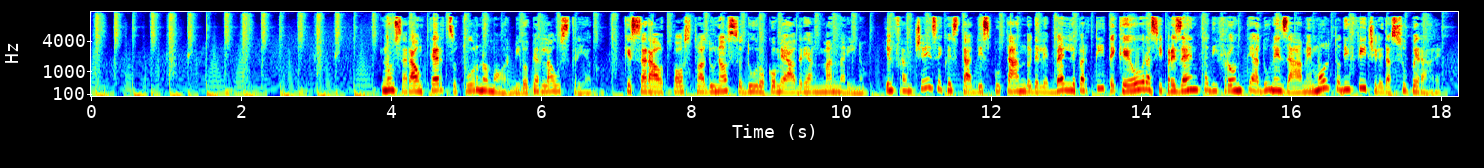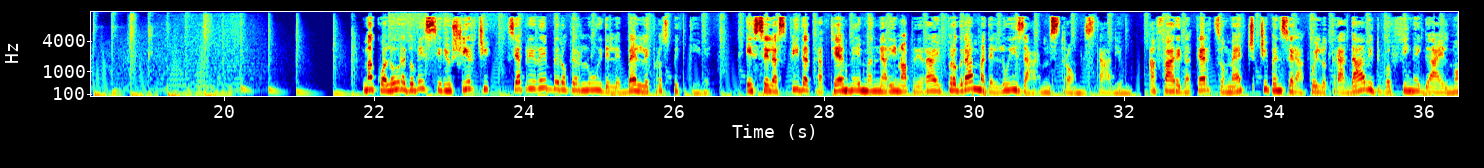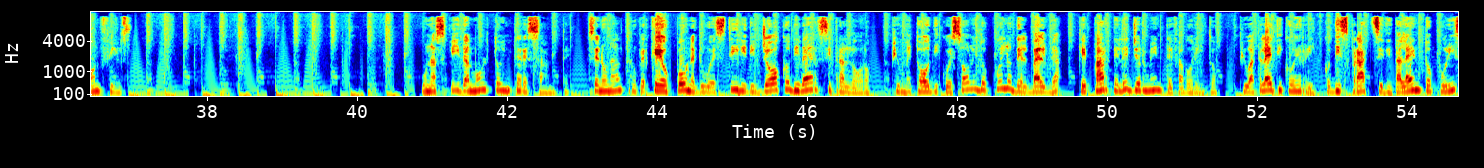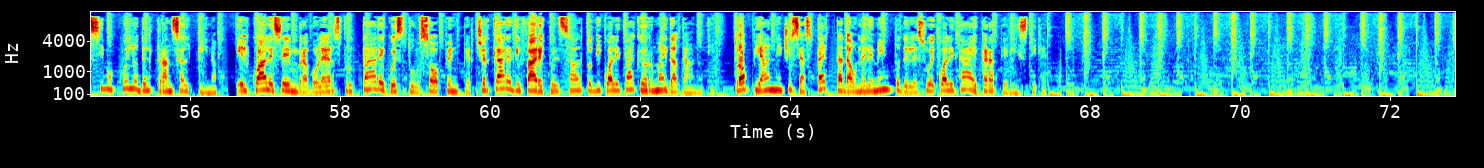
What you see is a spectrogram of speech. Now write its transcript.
Non sarà un terzo turno morbido per l'austriaco che sarà opposto ad un osso duro come Adrian Mannarino, il francese che sta disputando delle belle partite che ora si presenta di fronte ad un esame molto difficile da superare. Ma qualora dovessi riuscirci, si aprirebbero per lui delle belle prospettive. E se la sfida tra Thiem e Mannarino aprirà il programma del Louis Armstrong Stadium, a fare da terzo match ci penserà quello tra David Goffin e Gael Monfils. Una sfida molto interessante, se non altro perché oppone due stili di gioco diversi tra loro, più metodico e solido quello del belga, che parte leggermente favorito, più atletico e ricco di sprazzi di talento purissimo quello del transalpino, il quale sembra voler sfruttare quest'US Open per cercare di fare quel salto di qualità che ormai da tanti, troppi anni ci si aspetta da un elemento delle sue qualità e caratteristiche.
